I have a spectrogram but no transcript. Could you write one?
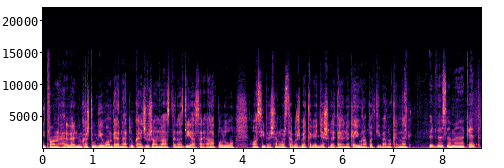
Itt van velünk a stúdióban Bernát Lukács Zsuzsanna, az Diaz Ápoló, a Szívesen Országos Beteg Egyesület elnöke. Jó napot kívánok ennek! Üdvözlöm Önöket!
